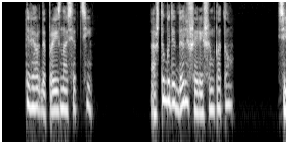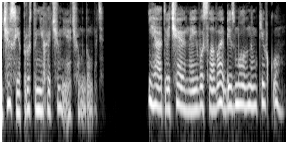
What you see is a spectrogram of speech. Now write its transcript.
— твердо произносит Тим. «А что будет дальше, решим потом. Сейчас я просто не хочу ни о чем думать». Я отвечаю на его слова безмолвным кивком.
